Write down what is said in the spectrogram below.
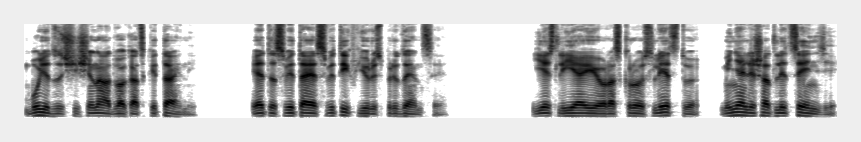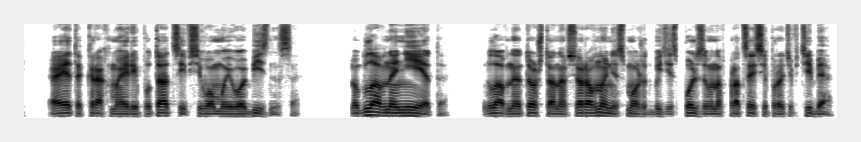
будет защищена адвокатской тайной. Это святая святых в юриспруденции. Если я ее раскрою следствию, меня лишат лицензии, а это крах моей репутации и всего моего бизнеса. Но главное не это. Главное то, что она все равно не сможет быть использована в процессе против тебя.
